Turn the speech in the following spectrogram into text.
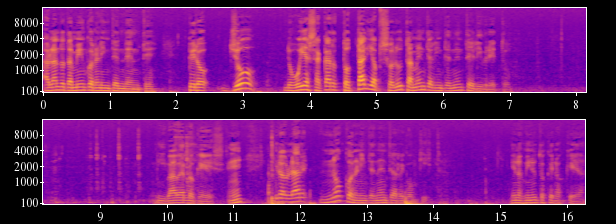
hablando también con el intendente. Pero yo lo voy a sacar total y absolutamente al intendente de libreto y va a ver lo que es. ¿eh? Quiero hablar no con el intendente de Reconquista, en los minutos que nos quedan.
